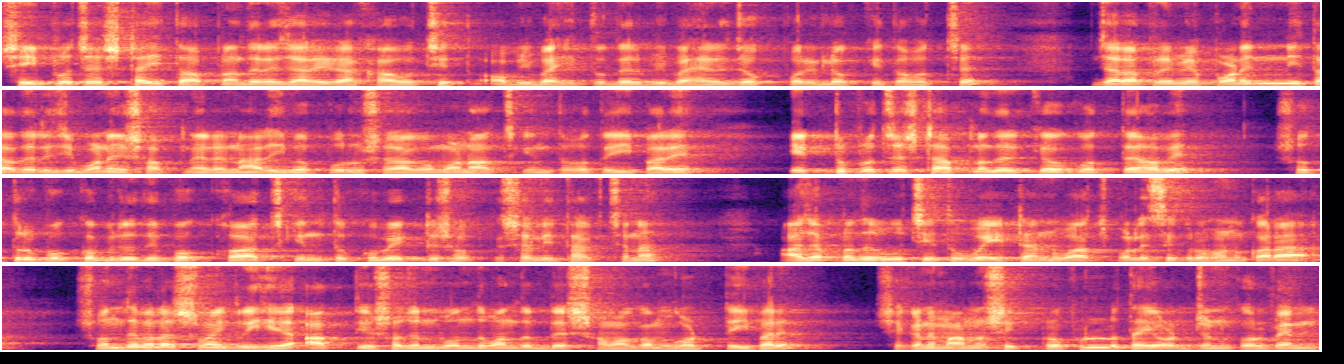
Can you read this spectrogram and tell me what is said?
সেই প্রচেষ্টাই তো আপনাদের জারি রাখা উচিত। অবিবাহিতদের বিবাহের যোগ পরিলক্ষিত হচ্ছে। যারা প্রেমে পড়েননি, তাদের জীবনে স্বপ্নের নারী বা পুরুষের আগমন আজ কিন্তু হতেই পারে। একটু প্রচেষ্টা আপনাদেরকেও করতে হবে। শত্রুপক্ষ, বিরোধী পক্ষ আজ কিন্তু খুব একটি শক্তিশালী থাকছে না। আজ আপনাদের উচিত ওয়েট অ্যান্ড ওয়াচ পলিসি গ্রহণ করা। সন্ধেবেলার সময় গৃহে আত্মীয় স্বজন, বন্ধুবান্ধবদের সমাগম ঘটতেই পারে। সেখানে মানসিক প্রফুল্লতাই অর্জন করবেন।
